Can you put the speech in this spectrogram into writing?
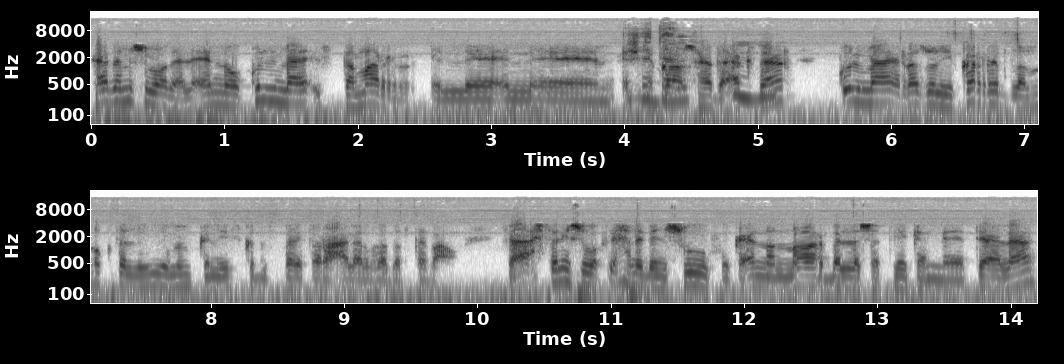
هذا مش الوضع لأنه كل ما استمر ال ال النقاش هذا أكثر كل ما الرجل يقرب للنقطة اللي هي ممكن يفقد السيطرة على الغضب تبعه. فأحسن شيء وقت إحنا بنشوف وكأن النار بلشت هيك تعلى.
